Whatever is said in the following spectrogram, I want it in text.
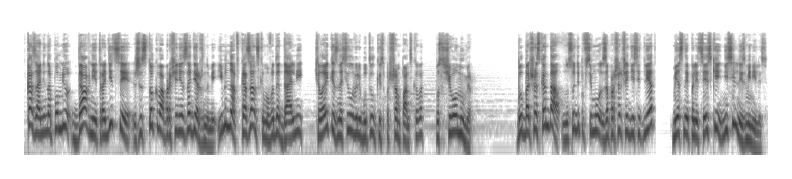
В Казани, напомню, давние традиции жестокого обращения с задержанными. Именно в Казанском МВД Дальний человека изнасиловали бутылкой из-под шампанского, после чего он умер. Был большой скандал, но, судя по всему, за прошедшие 10 лет местные полицейские не сильно изменились.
